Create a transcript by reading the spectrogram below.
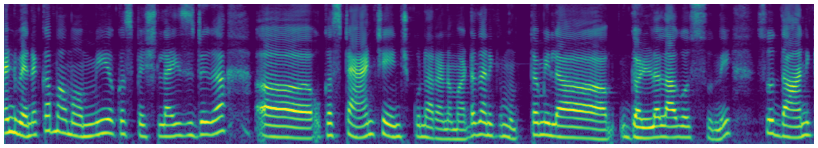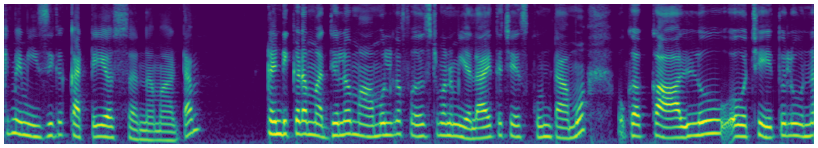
అండ్ వెనక మా మమ్మీ ఒక స్పెషలైజ్డ్గా ఒక స్టాండ్ చేయించుకున్నారనమాట దానికి మొత్తం ఇలా గళ్ళలాగా వస్తుంది. సో దానికి మేము ఈజీగా కట్టేయొస్తాం అన్నమాట అండ్ ఇక్కడ మధ్యలో మామూలుగా ఫస్ట్ మనం ఎలా అయితే చేసుకుంటామో ఒక కాళ్ళు చేతులు ఉన్న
